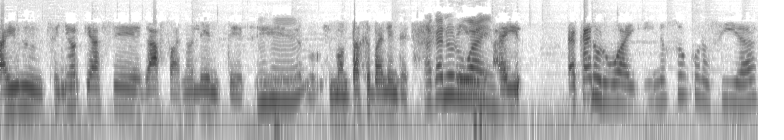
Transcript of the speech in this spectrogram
hay un señor que hace gafas, no lentes, eh, montaje para lentes. Acá en Uruguay. Eh, acá en Uruguay, y no son conocidas,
